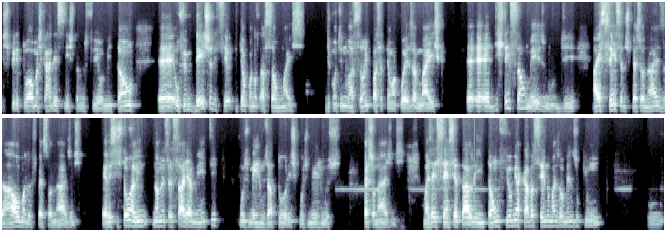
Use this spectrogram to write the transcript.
espiritual, mais kardecista no filme. Então, é, o filme deixa de, ser, de ter uma conotação mais de continuação e passa a ter uma coisa mais é, é, é, de extensão mesmo, de a essência dos personagens, a alma dos personagens, eles estão ali não necessariamente com os mesmos atores, com os mesmos personagens, mas a essência está ali. Então, o filme acaba sendo mais ou menos o que um o,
